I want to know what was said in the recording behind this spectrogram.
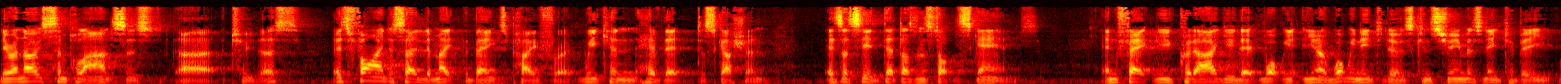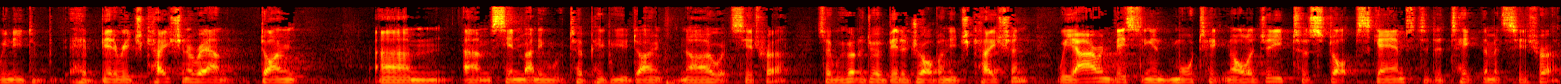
There are no simple answers uh, to this. It's fine to say make the banks pay for it. We can have that discussion. As I said, that doesn't stop the scams. In fact, you could argue that what we, you know, what we need to do is consumers need to be, we need to have better education around don't um, um, send money to people you don't know, etc. So we've got to do a better job on education. We are investing in more technology to stop scams, to detect them, etc.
